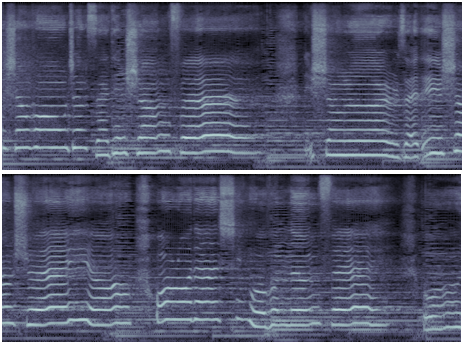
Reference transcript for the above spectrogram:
你像风筝在天上飞，地上人儿在地上追。我若担心我不能飞，我。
